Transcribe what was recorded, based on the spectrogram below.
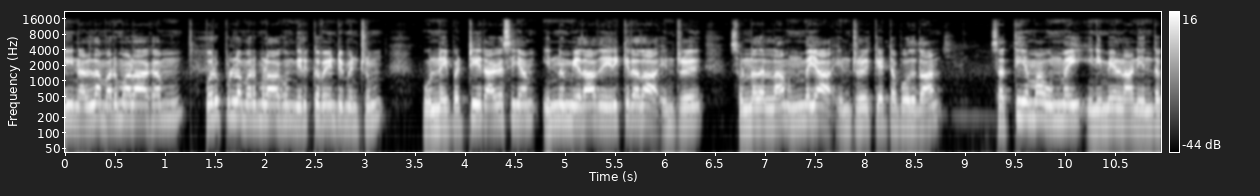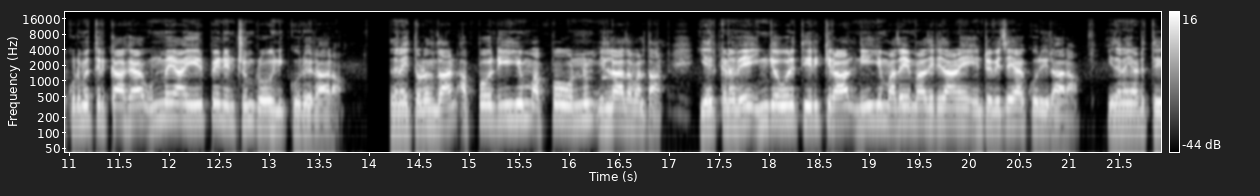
நீ நல்ல மருமலாகவும் பொறுப்புள்ள மருமலாகவும் இருக்க வேண்டும் என்றும் உன்னை பற்றி ரகசியம் இன்னும் ஏதாவது இருக்கிறதா என்று சொன்னதெல்லாம் உண்மையா என்று கேட்டபோதுதான் சத்தியமா உண்மை இனிமேல் நான் இந்த குடும்பத்திற்காக உண்மையாக இருப்பேன் என்றும் ரோஹிணி கூறுகிறாராம். இதனைத் தொடர்ந்தான் அப்போ நீயும் அப்போ ஒன்றும் இல்லாதவள் தான் ஏற்கனவே இங்கே ஒருத்தி இருக்கிறாள் நீயும் அதே மாதிரி தானே என்று விஜயா கூறுகிறாராம். இதனை அடுத்து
